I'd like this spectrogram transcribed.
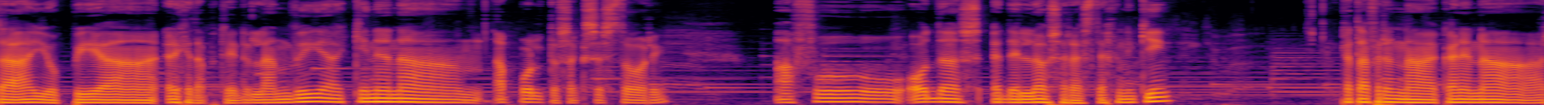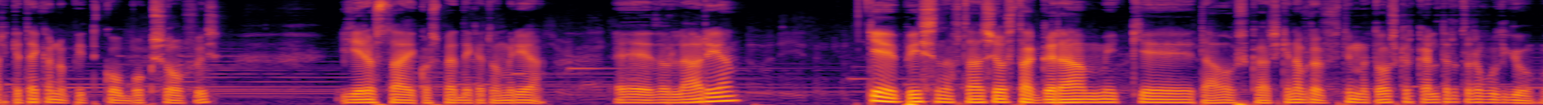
2007 η οποία έρχεται από την Ιρλανδία και είναι ένα απόλυτο success story αφού όντας εντελώς ερασιτεχνική κατάφερε να κάνει ένα αρκετά ικανοποιητικό box office γύρω στα 25 εκατομμύρια ε, δολάρια και επίσης να φτάσει ως τα Grammy και τα Oscars και να βραβευτεί με το Oscar καλύτερο του τραγουδιού.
